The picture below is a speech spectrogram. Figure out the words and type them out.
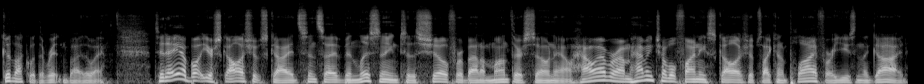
good luck with the written, by the way. Today, I bought your scholarships guide since I've been listening to the show for about a month or so now. However, I'm having trouble finding scholarships I can apply for using the guide.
